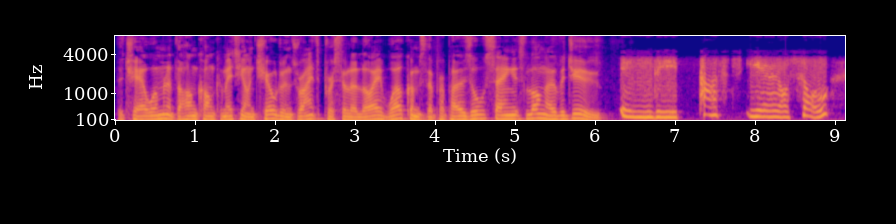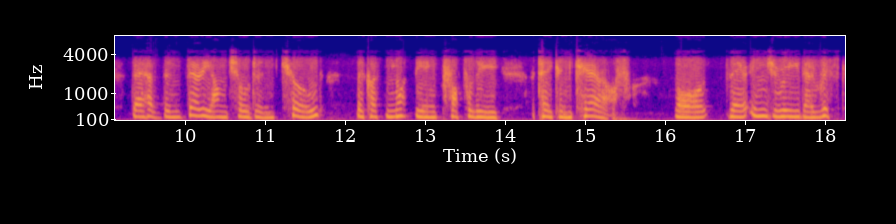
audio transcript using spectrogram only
The chairwoman of the Hong Kong Committee on Children's Rights, Priscilla Lui, welcomes the proposal, saying it's long overdue. In the past year or so, there have been very young children killed because not being properly taken care of, or their injury, their risk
